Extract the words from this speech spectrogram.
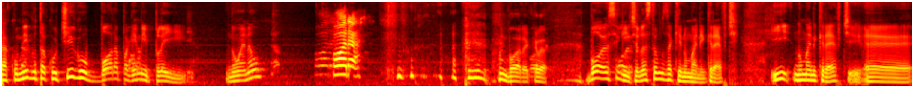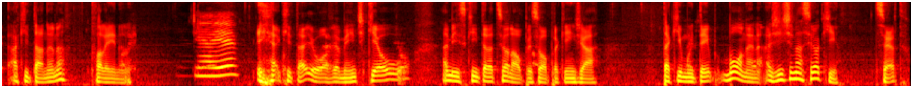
Tá comigo, tá contigo? Bora pra gameplay. Não é não? Bora! Bora, cara. Bom, é o seguinte, nós estamos aqui no Minecraft. E no Minecraft, é... aqui tá a Nana. Falei, Nana. E aí? E aqui tá eu, obviamente, que é o a minha skin tradicional, pessoal, para quem já tá aqui muito tempo. Bom, Nana, a gente nasceu aqui, certo?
